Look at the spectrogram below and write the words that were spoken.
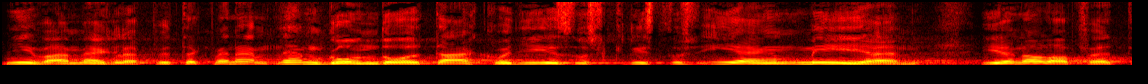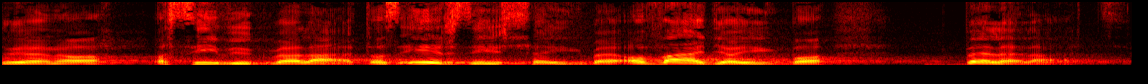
Nyilván meglepődtek, mert nem, nem gondolták, hogy Jézus Krisztus ilyen mélyen, ilyen alapvetően a, a szívükbe lát, az érzéseikbe, a vágyaikba belelát.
